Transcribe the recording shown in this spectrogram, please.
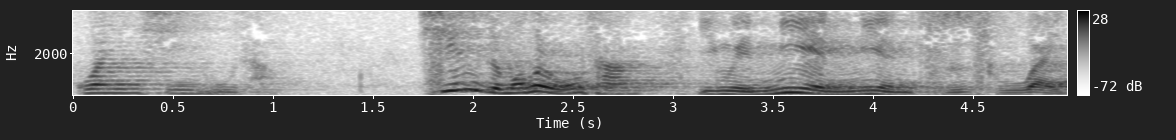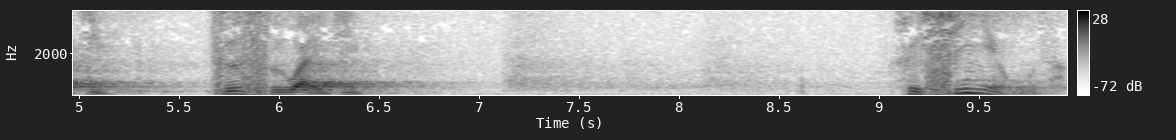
观心无常。心怎么会无常？因为念念执除外境，执持外境，所以心也无常。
